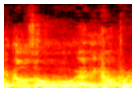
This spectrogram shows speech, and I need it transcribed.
Genau so, Eddie Cochran.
